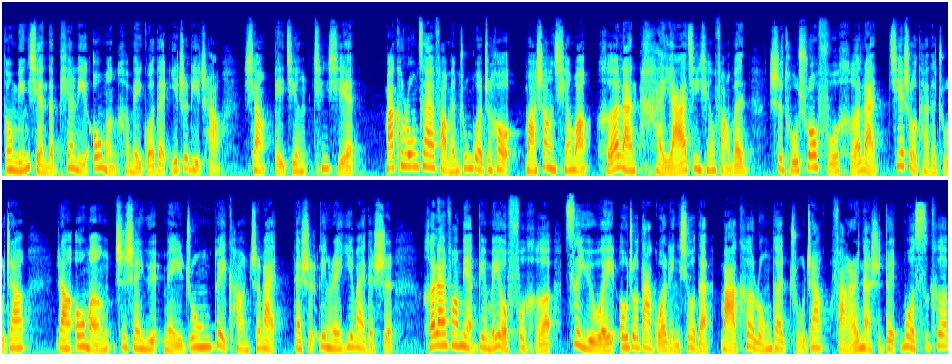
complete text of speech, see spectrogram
都明显的偏离欧盟和美国的一致立场，向北京倾斜。马克龙在访问中国之后，马上前往荷兰海牙进行访问，试图说服荷兰接受他的主张，让欧盟置身于美中对抗之外。但是，令人意外的是。荷兰方面并没有附和自誉为欧洲大国领袖的马克龙的主张，反而呢是对莫斯科、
